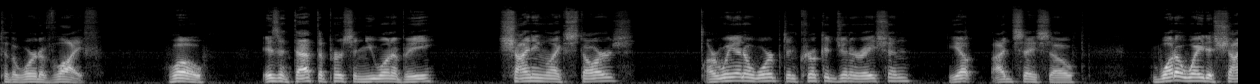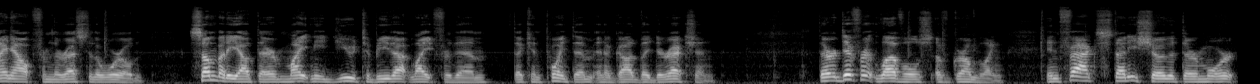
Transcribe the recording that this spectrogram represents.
to the word of life. Whoa, isn't that the person you want to be? Shining like stars? Are we in a warped and crooked generation? Yep, I'd say so. What a way to shine out from the rest of the world. Somebody out there might need you to be that light for them that can point them in a godly direction. There are different levels of grumbling. In fact, studies show that there are more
